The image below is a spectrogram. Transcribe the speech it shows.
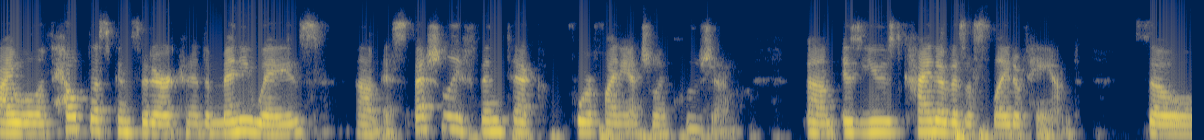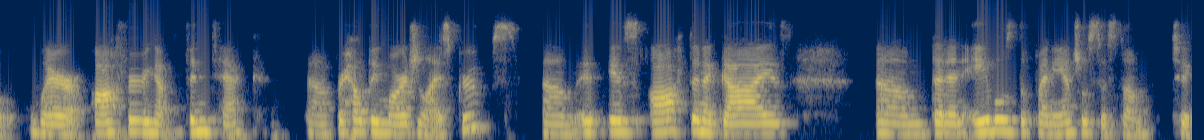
I will have helped us consider kind of the many ways, um, especially fintech for financial inclusion, um, is used kind of as a sleight of hand. So where offering up fintech uh, for helping marginalized groups um, it is often a guise um, that enables the financial system to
